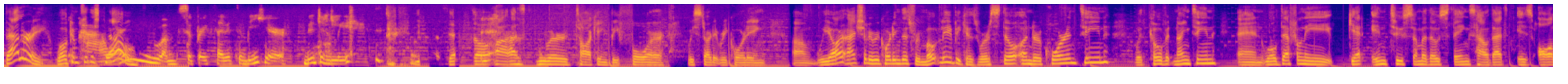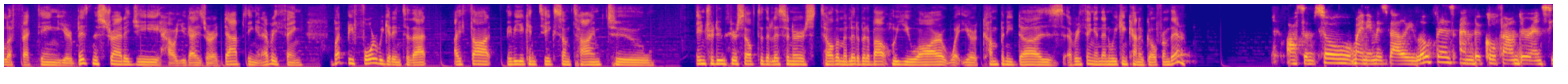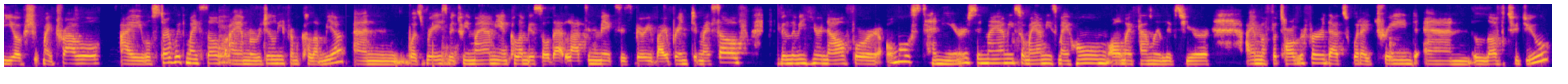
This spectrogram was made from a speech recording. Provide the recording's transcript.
Valerie, welcome to the How show. I'm super excited to be here digitally. yeah. So, uh, as we were talking before we started recording, um, we are actually recording this remotely because we're still under quarantine with COVID 19. And we'll definitely get into some of those things, how that is all affecting your business strategy, how you guys are adapting and everything. But before we get into that, I thought maybe you can take some time to introduce yourself to the listeners, tell them a little bit about who you are, what your company does, everything, and then we can kind of go from there. Awesome. So, my name is Valerie Lopez. I'm the co founder and CEO of Shoot My Travel. I will start with myself. I am originally from Colombia and was raised between Miami and Colombia. So that Latin mix is very vibrant in myself. Been living here now for almost 10 years in Miami. So Miami is my home. All my family lives here. I am a photographer. That's what I trained and love to do.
